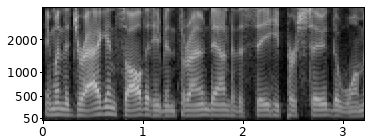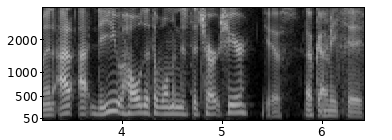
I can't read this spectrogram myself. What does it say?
and when the dragon saw that he'd been thrown down to the sea, he pursued the woman. I, I, do you hold that the woman is the church here? Yes. Okay. Me too.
